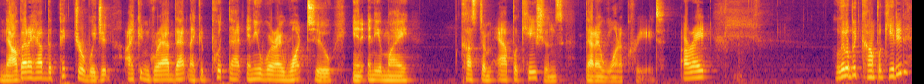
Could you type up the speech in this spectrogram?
now that I have the picture widget, I can grab that and I can put that anywhere I want to in any of my custom applications that I want to create. All right, a little bit complicated.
